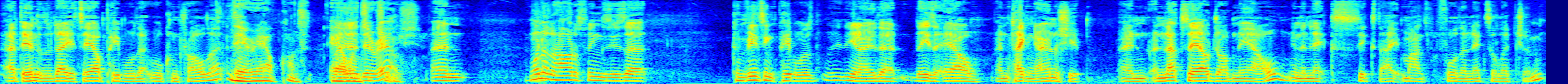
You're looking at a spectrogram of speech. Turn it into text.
at the end of the day, it's our people that will control that. They're our, cons- our they're, they're ours. And one of the hardest things is that convincing people, you know, that these are our and taking ownership and and that's our job now in the next six to eight months before the next election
